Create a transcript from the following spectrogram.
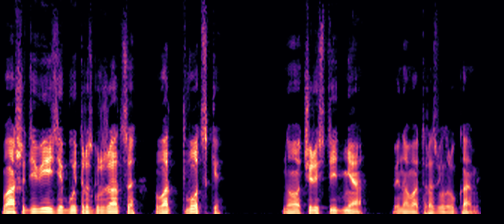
«Ваша дивизия будет разгружаться в Отводске, но через три дня», — виновато развел руками.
